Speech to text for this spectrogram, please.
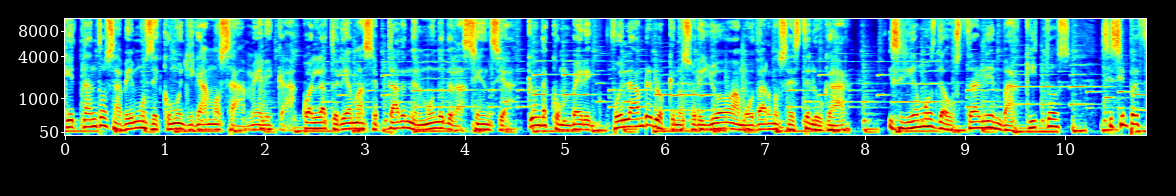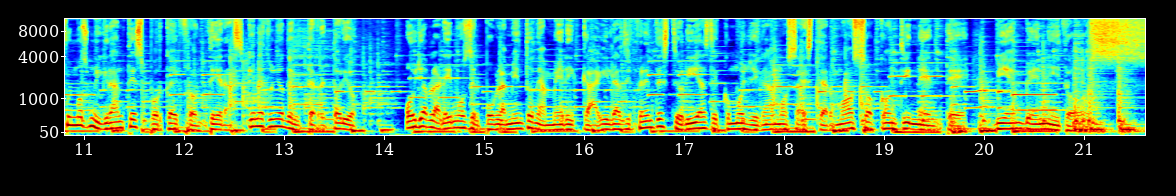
¿Qué tanto sabemos de cómo llegamos a América? ¿Cuál es la teoría más aceptada en el mundo de la ciencia? ¿Qué onda con Beric? ¿Fue el hambre lo que nos orilló a mudarnos a este lugar? ¿Y si llegamos de Australia en barquitos? Si siempre fuimos migrantes porque hay fronteras, ¿quién es dueño del territorio? Hoy hablaremos del poblamiento de América y las diferentes teorías de cómo llegamos a este hermoso continente. Bienvenidos.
